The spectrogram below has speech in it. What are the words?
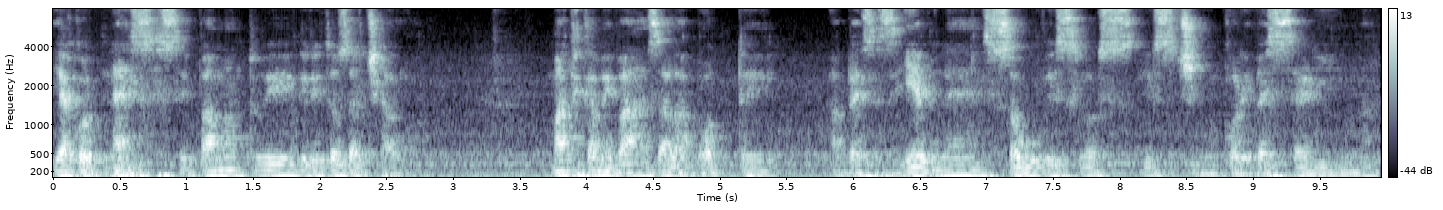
Jako dnes si pamatuji, kdy to začalo. Matka mi vázala boty a bez zjevné souvislosti s čímkoliv veselým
